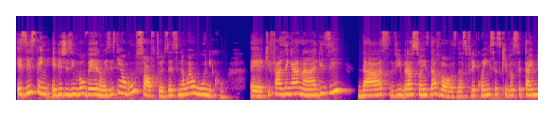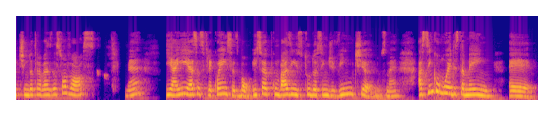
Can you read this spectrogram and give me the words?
existem, eles desenvolveram, existem alguns softwares, esse não é o único, é, que fazem a análise das vibrações da voz, das frequências que você está emitindo através da sua voz, né? E aí essas frequências, bom, isso é com base em estudo assim de 20 anos, né? Assim como eles também é,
